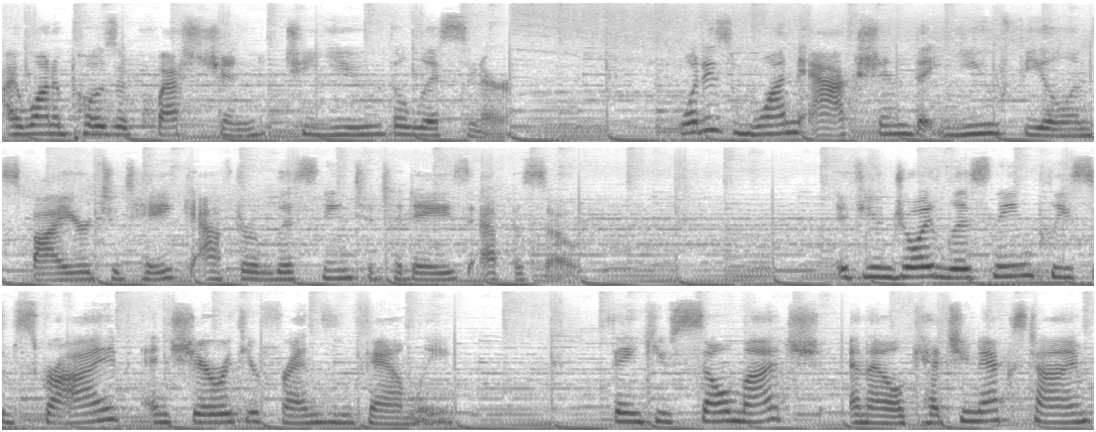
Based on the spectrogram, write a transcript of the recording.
I want to pose a question to you, the listener. What is one action that you feel inspired to take after listening to today's episode? If you enjoyed listening, please subscribe and share with your friends and family. Thank you so much, and I will catch you next time.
